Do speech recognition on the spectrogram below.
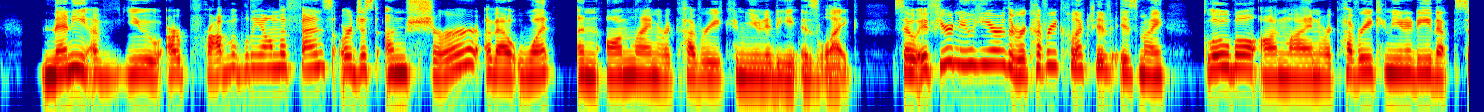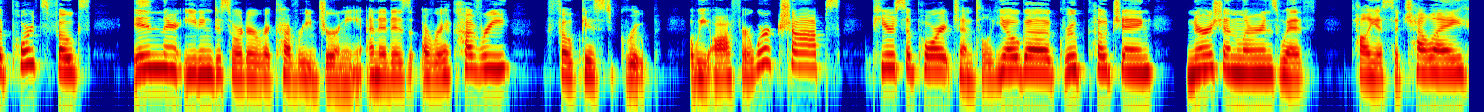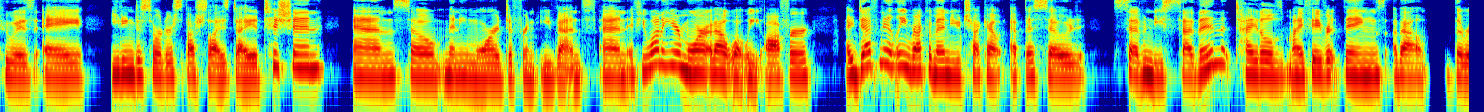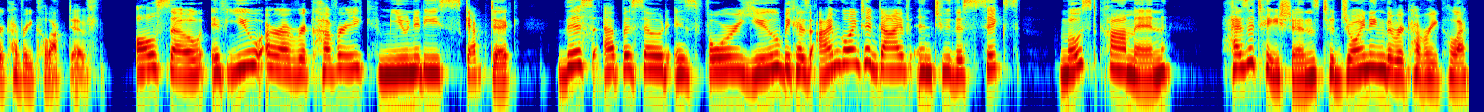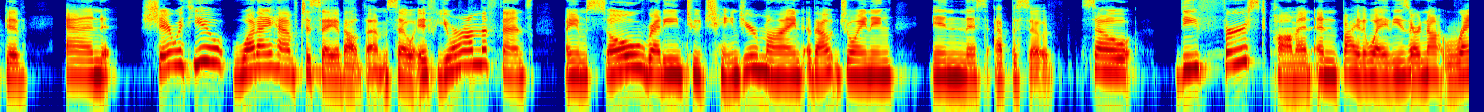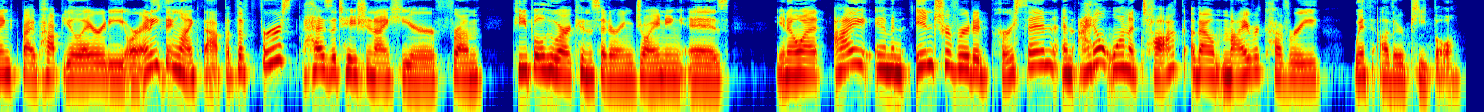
many of you are probably on the fence or just unsure about what an online recovery community is like. So, if you're new here, the Recovery Collective is my global online recovery community that supports folks in their eating disorder recovery journey. And it is a recovery focused group. We offer workshops, peer support, gentle yoga, group coaching, Nourish and Learns with Talia Sacelle, who is a eating disorder specialized dietitian, and so many more different events. And if you want to hear more about what we offer, I definitely recommend you check out episode 77 titled My Favorite Things About the Recovery Collective. Also, if you are a recovery community skeptic, this episode is for you because I'm going to dive into the six most common hesitations to joining the Recovery Collective and share with you what I have to say about them. So if you're on the fence, I am so ready to change your mind about joining in this episode. So, the first comment, and by the way, these are not ranked by popularity or anything like that, but the first hesitation I hear from people who are considering joining is, you know what? I am an introverted person and I don't want to talk about my recovery with other people.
